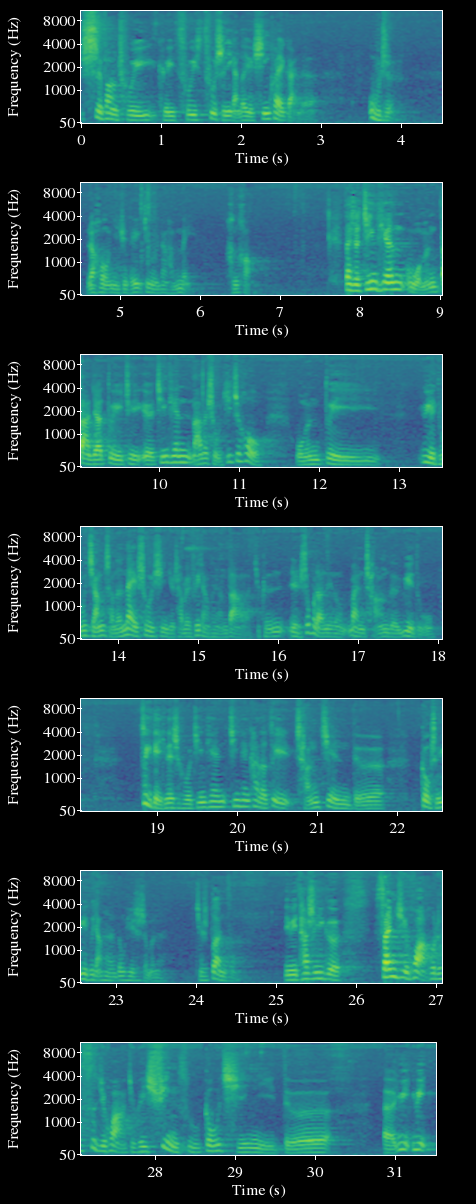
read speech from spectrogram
释放出可以促促使你感到有新快感的物质，然后你觉得哎，这个文章很美，很好。但是今天我们大家对这个今天拿了手机之后，我们对阅读奖赏的耐受性就差别非常非常大了，就可能忍受不了那种漫长的阅读。最典型的时候，今天今天看到最常见的构成阅读奖赏的东西是什么呢？就是段子。因为它是一个三句话或者四句话就可以迅速勾起你的呃运运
